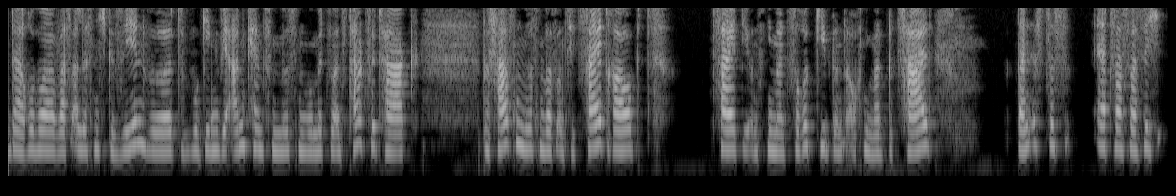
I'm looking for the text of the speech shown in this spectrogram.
darüber, was alles nicht gesehen wird, wogegen wir ankämpfen müssen, womit wir uns Tag für Tag befassen müssen, was uns die Zeit raubt, Zeit, die uns niemand zurückgibt und auch niemand bezahlt, dann ist das etwas, was ich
